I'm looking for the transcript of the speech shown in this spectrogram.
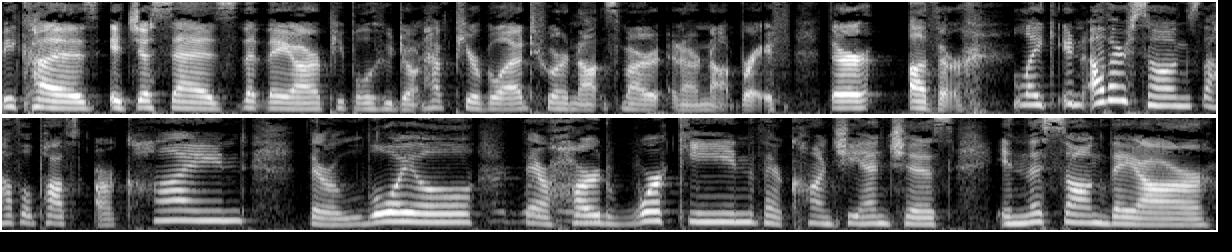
because it just says that they are people who don't have pure blood, who are not smart, and are not brave. They're other. Like in other songs, the Hufflepuffs are kind, they're loyal, they're hardworking, they're conscientious. In this song, they are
